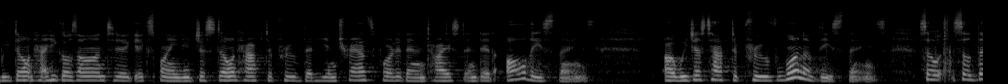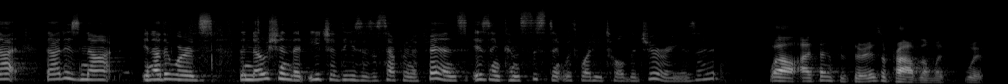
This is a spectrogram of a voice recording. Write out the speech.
we don't, ha- he goes on to explain, you just don't have to prove that he transported and enticed and did all these things. Uh, we just have to prove one of these things. So, so that, that is not, in other words, the notion that each of these is a separate offense isn't consistent with what he told the jury, is it? Well, I think that there is a problem with, with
